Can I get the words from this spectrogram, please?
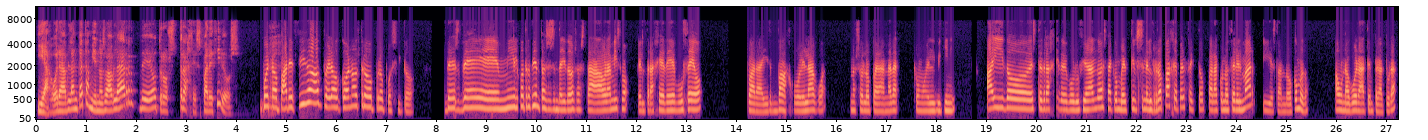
Y ahora Blanca también nos va a hablar de otros trajes parecidos. Bueno, parecido, pero con otro propósito. Desde 1462 hasta ahora mismo, el traje de buceo para ir bajo el agua, no solo para nadar, como el bikini, ha ido este traje ido evolucionando hasta convertirse en el ropaje perfecto para conocer el mar y estando cómodo, a una buena temperatura.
